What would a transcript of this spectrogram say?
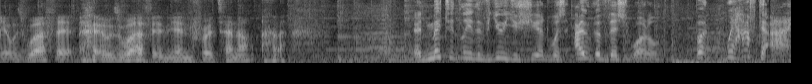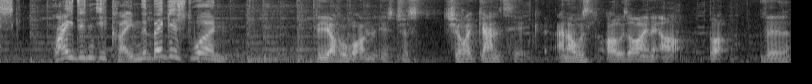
It was worth it. It was worth it in the end for a tenner. Admittedly, the view you shared was out of this world. But we have to ask, why didn't you climb the biggest one? The other one is just gigantic, and I was I was eyeing it up, but the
